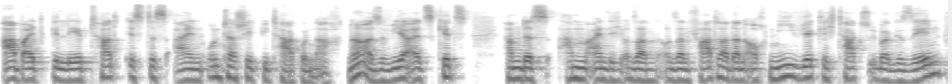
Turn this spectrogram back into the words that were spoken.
Arbeit gelebt hat, ist es ein Unterschied wie Tag und Nacht. Ne? Also wir als Kids haben das, haben eigentlich unseren, unseren Vater dann auch nie wirklich tagsüber gesehen.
